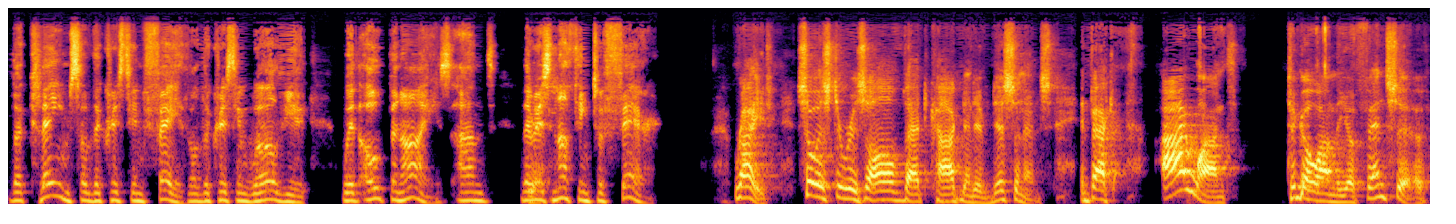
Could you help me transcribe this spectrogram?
the claims of the Christian faith, of the Christian worldview with open eyes, and there yes. is nothing to fear. Right. So as to resolve that cognitive dissonance. In fact, I want to go on the offensive.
